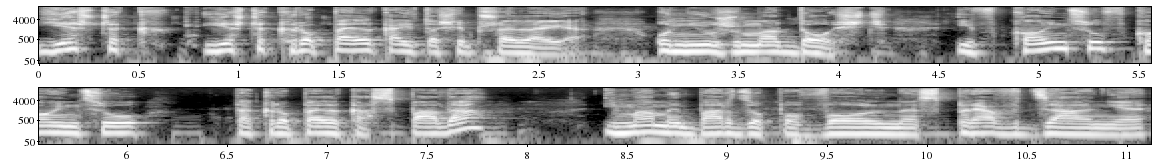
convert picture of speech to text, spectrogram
jeszcze, jeszcze kropelka i to się przeleje. On już ma dość. I w końcu, w końcu ta kropelka spada i mamy bardzo powolne sprawdzanie,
